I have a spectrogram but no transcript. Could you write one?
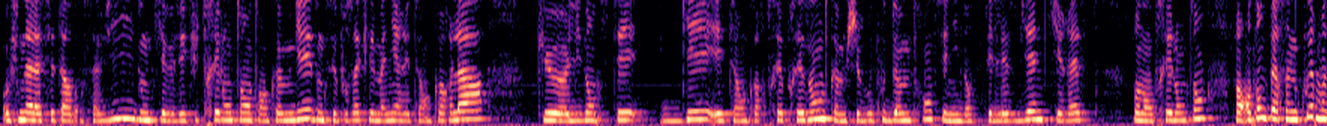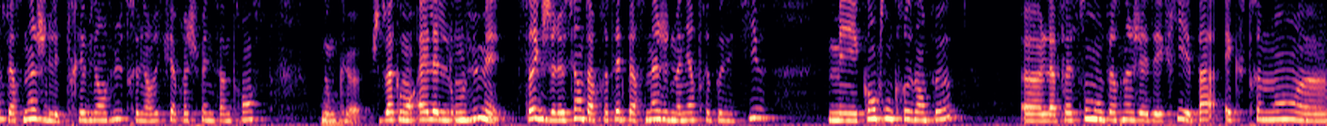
au final assez tard dans sa vie, donc qui avait vécu très longtemps en tant qu'homme gay. Donc c'est pour ça que les manières étaient encore là que l'identité gay était encore très présente, comme chez beaucoup d'hommes trans, il y a une identité lesbienne qui reste pendant très longtemps. Enfin, en tant que personne queer, moi, ce personnage, je l'ai très bien vu, très bien vécu. Après, je suis pas une femme trans, donc euh, je sais pas comment elles, elles l'ont vu, mais c'est vrai que j'ai réussi à interpréter le personnage d'une manière très positive. Mais quand on creuse un peu, euh, la façon dont le personnage a été écrit est pas extrêmement euh,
